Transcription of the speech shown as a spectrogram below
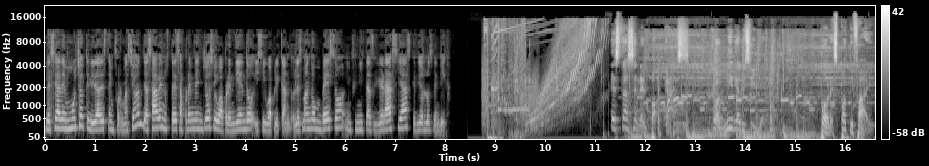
les sea de mucha utilidad esta información. Ya saben, ustedes aprenden, yo sigo aprendiendo y sigo aplicando. Les mando un beso, infinitas gracias, que Dios los bendiga. Estás en el podcast con Miriam Luisillo por Spotify.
